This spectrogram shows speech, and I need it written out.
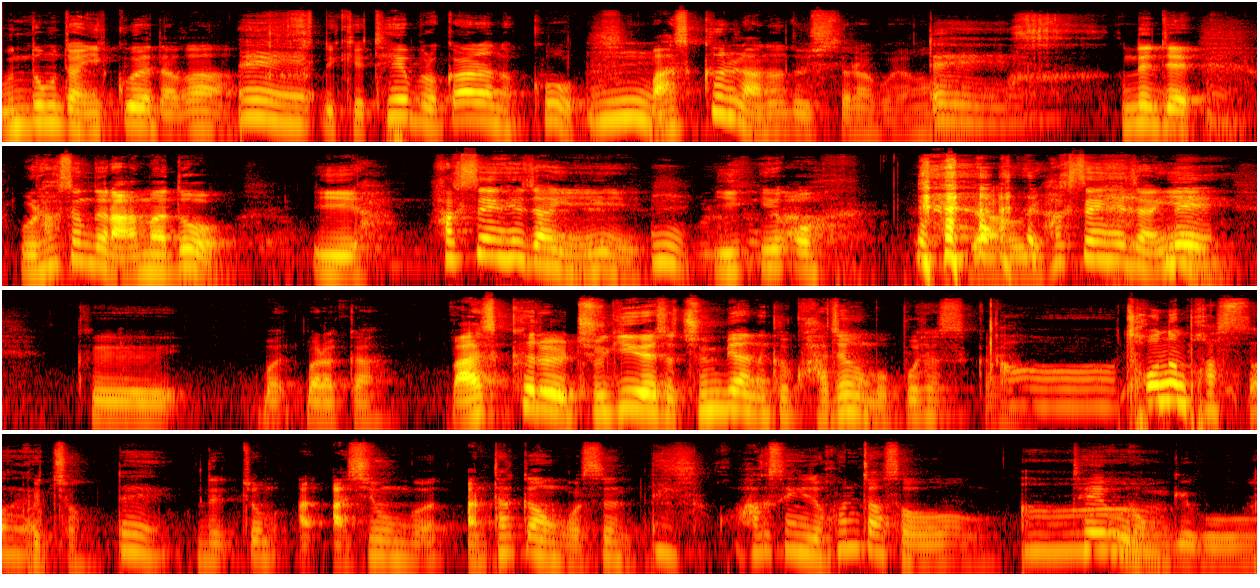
운동장 입구에다가 네. 이렇게 테이블을 깔아놓고 음. 마스크를 나눠두시더라고요. 네. 근데 이제 우리 학생들은 아마도 이 학생회장이 음. 이, 이 어, 야, 우리 학생회장이 네. 그 뭐, 뭐랄까 마스크를 주기 위해서 준비하는 그 과정을 못 보셨을까요? 어, 저는 봤어요. 그렇죠. 네. 근데 좀 아, 아쉬운 건 안타까운 것은 네. 학생이 혼자서 아. 테이블 옮기고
